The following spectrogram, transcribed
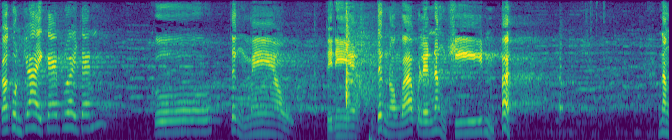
ก็คุณใจแกเพื่อเต้นกูตึงแมวทีนี้ตึงน้องบ้าก็เลยนั่งชีนฮะ นั่ง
